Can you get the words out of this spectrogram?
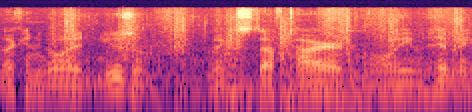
I can go ahead and use them. Make stuff tired and won't even hit me.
